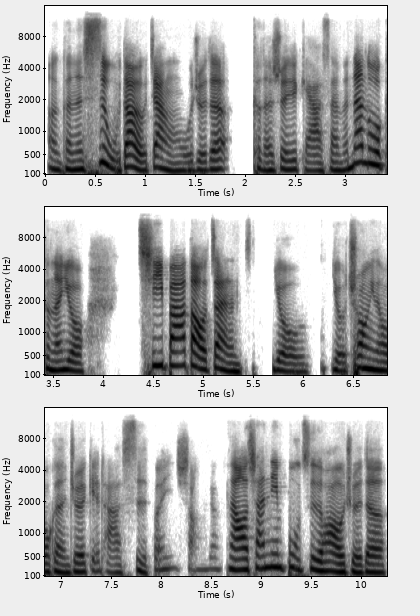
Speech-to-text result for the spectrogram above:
嗯，可能四五道有这样，我觉得可能所以给他三分。那如果可能有七八道站有有创意的，我可能就会给他四分以上这样。然后餐厅布置的话，我觉得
